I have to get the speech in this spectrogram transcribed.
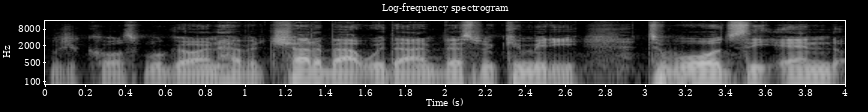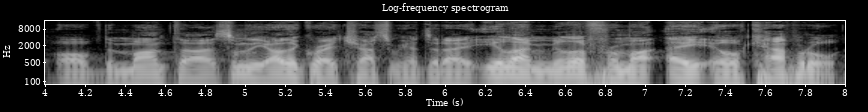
which of course we'll go and have a chat about with our investment committee towards the end of the month. Uh, some of the other great chats we had today. Elon Miller from uh, AL Capital.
